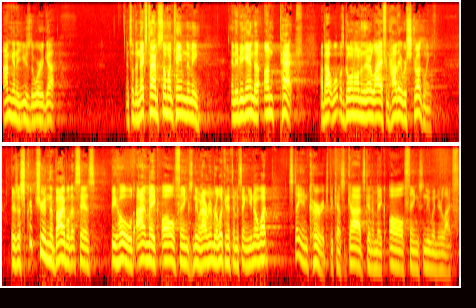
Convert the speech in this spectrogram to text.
I'm going to use the Word of God. And so the next time someone came to me and they began to unpack about what was going on in their life and how they were struggling, there's a scripture in the Bible that says, Behold, I make all things new. And I remember looking at them and saying, You know what? Stay encouraged because God's going to make all things new in your life.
